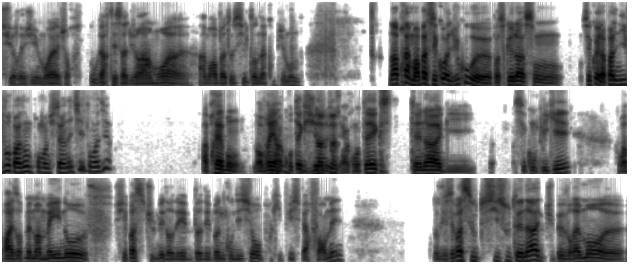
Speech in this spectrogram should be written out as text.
Sur régime, ouais, genre Ugarte, ça a duré un mois. Euh, à Marabat aussi, le temps de la Coupe du Monde. Non, après, Marabat, c'est quoi du coup euh, Parce que là, son. C'est quoi Il a pas le niveau, par exemple, pour Manchester United, on va dire? Après, bon, en vrai, il y a un contexte chez eux. Il y a un contexte. Tenag, il c'est compliqué. On voit par exemple même un Maino, je sais pas si tu le mets dans des, bonnes conditions pour qu'il puisse performer. Donc je sais pas si, si sous Tenag, tu peux vraiment euh,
